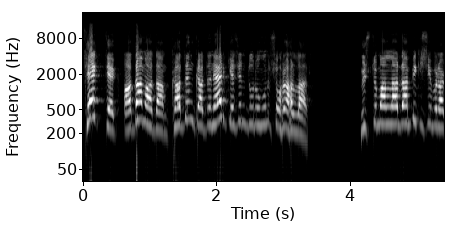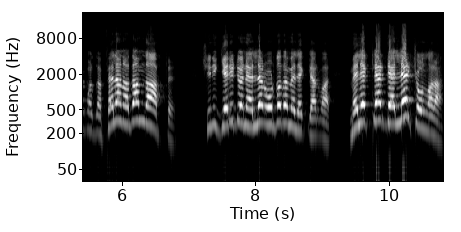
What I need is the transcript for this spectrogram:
tek tek adam adam, kadın kadın herkesin durumunu sorarlar. Müslümanlardan bir kişi bırakmazlar. Falan adam ne yaptı? Şimdi geri dönerler, orada da melekler var. Melekler derler ki onlara,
